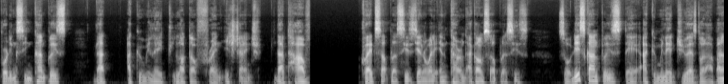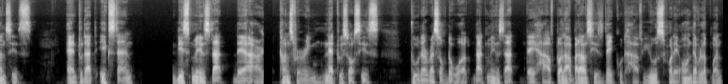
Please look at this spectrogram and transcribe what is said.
producing countries that accumulate a lot of foreign exchange that have trade surpluses generally and current account surpluses. So these countries, they accumulate US dollar balances. And to that extent, this means that they are transferring net resources to the rest of the world. That means that they have dollar balances they could have used for their own development,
